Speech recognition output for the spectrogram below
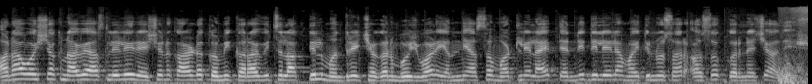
अनावश्यक नावे असलेले रेशन कार्ड कमी करावीच लागतील मंत्री छगन भुजबळ यांनी असं म्हटलेलं आहे. त्यांनी दिलेल्या माहितीनुसार असं करण्याचे आदेश.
